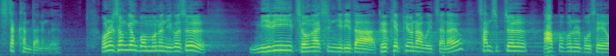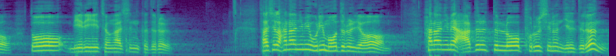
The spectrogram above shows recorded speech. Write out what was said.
시작한다는 거예요. 오늘 성경 본문은 이것을 미리 정하신 일이다. 그렇게 표현하고 있잖아요. 30절 앞부분을 보세요. 또 미리 정하신 그들을. 사실 하나님이 우리 모두를요, 하나님의 아들들로 부르시는 일들은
